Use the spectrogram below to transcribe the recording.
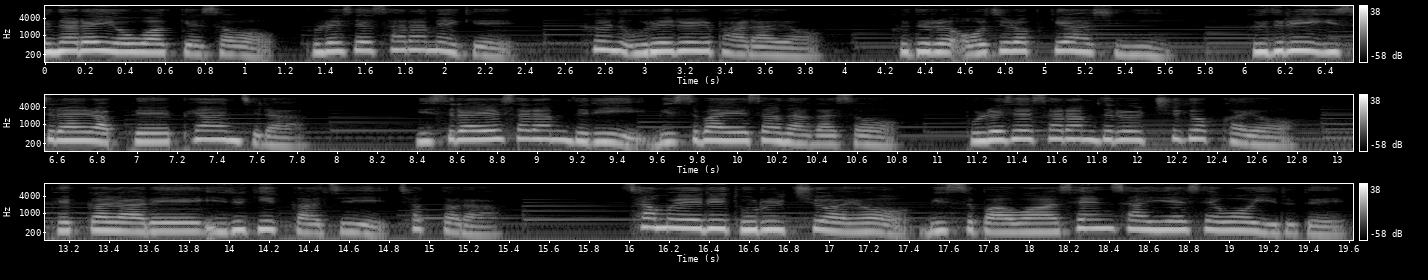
그날의 여호와께서 블레셋 사람에게 큰 우레를 발하여 그들을 어지럽게 하시니 그들이 이스라엘 앞에 패한지라 이스라엘 사람들이 미스바에서 나가서 블레셋 사람들을 추격하여 백갈 아래에 이르기까지 쳤더라. 사무엘이 돌을 취하여 미스바와 센 사이에 세워 이르되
